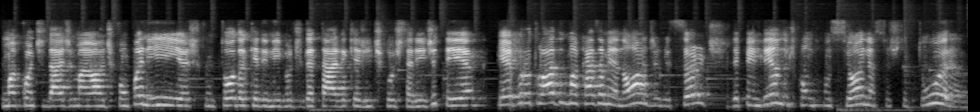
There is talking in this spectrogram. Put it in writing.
uma quantidade maior de companhias, com todo aquele nível de detalhe que a gente gostaria de ter. E aí, por outro lado, uma casa menor de research, dependendo de como funciona a sua estrutura,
